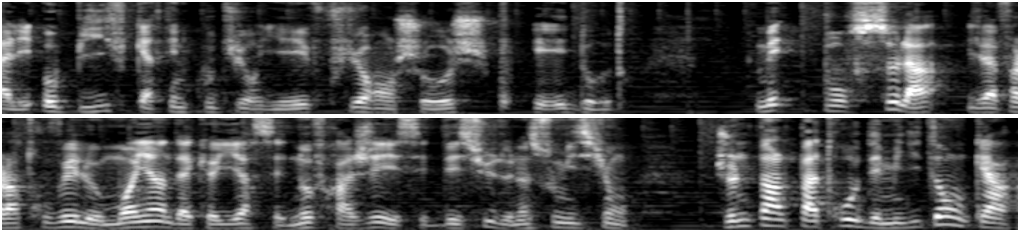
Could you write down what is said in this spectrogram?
allez, au pif, Catherine Couturier, Florent Chauche et d'autres. Mais pour cela, il va falloir trouver le moyen d'accueillir ces naufragés et ces déçus de l'insoumission. Je ne parle pas trop des militants car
